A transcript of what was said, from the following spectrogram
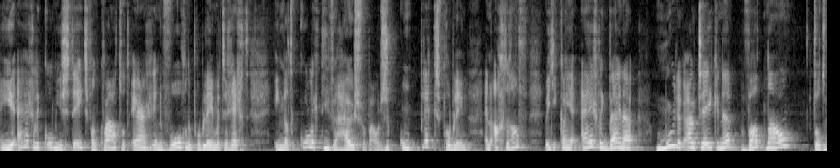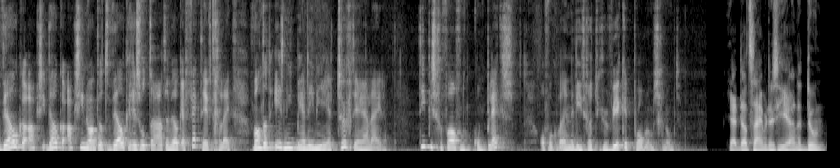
En je, eigenlijk kom je steeds van kwaad tot erger in de volgende problemen terecht in dat collectieve huisverbouw. Dat is een complex probleem. En achteraf, weet je, kan je eigenlijk bijna moeilijk uittekenen wat nou tot welke actie, welke actie nou tot welke resultaat en welk effect heeft geleid. Want dat is niet meer lineair terug te herleiden. Typisch geval van complex, of ook wel in de literatuur wicked problems genoemd. Ja, dat zijn we dus hier aan het doen.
